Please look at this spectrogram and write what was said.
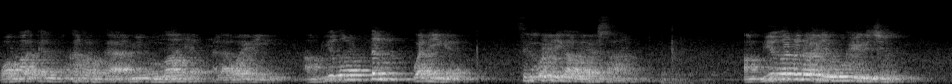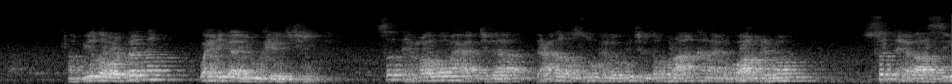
Waa malaka mukaramka amiin ullahi calaa waxyi ambiyadoo dhan waxiga sida waxiga loo xisaaray ambiyadoo dhan waxi lagu keeni jiro ambiyada oo dhanna waxyiga ayuu keeni jiray saddex malaba waxaa jira dacada rasuulka lagu jirto qur'aankan aynu ku akrino saddexdaasi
